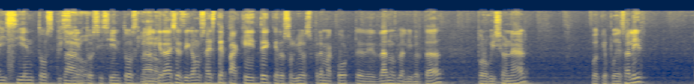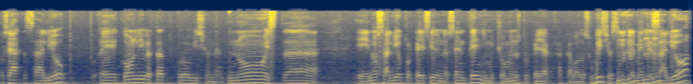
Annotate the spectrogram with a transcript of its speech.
hay cientos y Claro, cientos y cientos claro. y gracias digamos a este paquete que resolvió la Suprema Corte de darnos la libertad provisional fue que puede salir. O sea, salió eh, con libertad provisional. No está, eh, no salió porque haya sido inocente, ni mucho menos porque haya acabado su juicio. Simplemente salió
